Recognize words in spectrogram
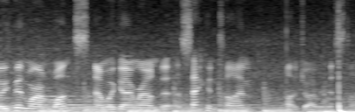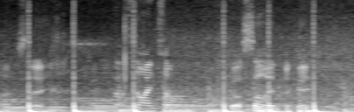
So, we've been around once, and we're going around a second time. I'm driving this time, so Got a sign, Tom. got a sign. Okay.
